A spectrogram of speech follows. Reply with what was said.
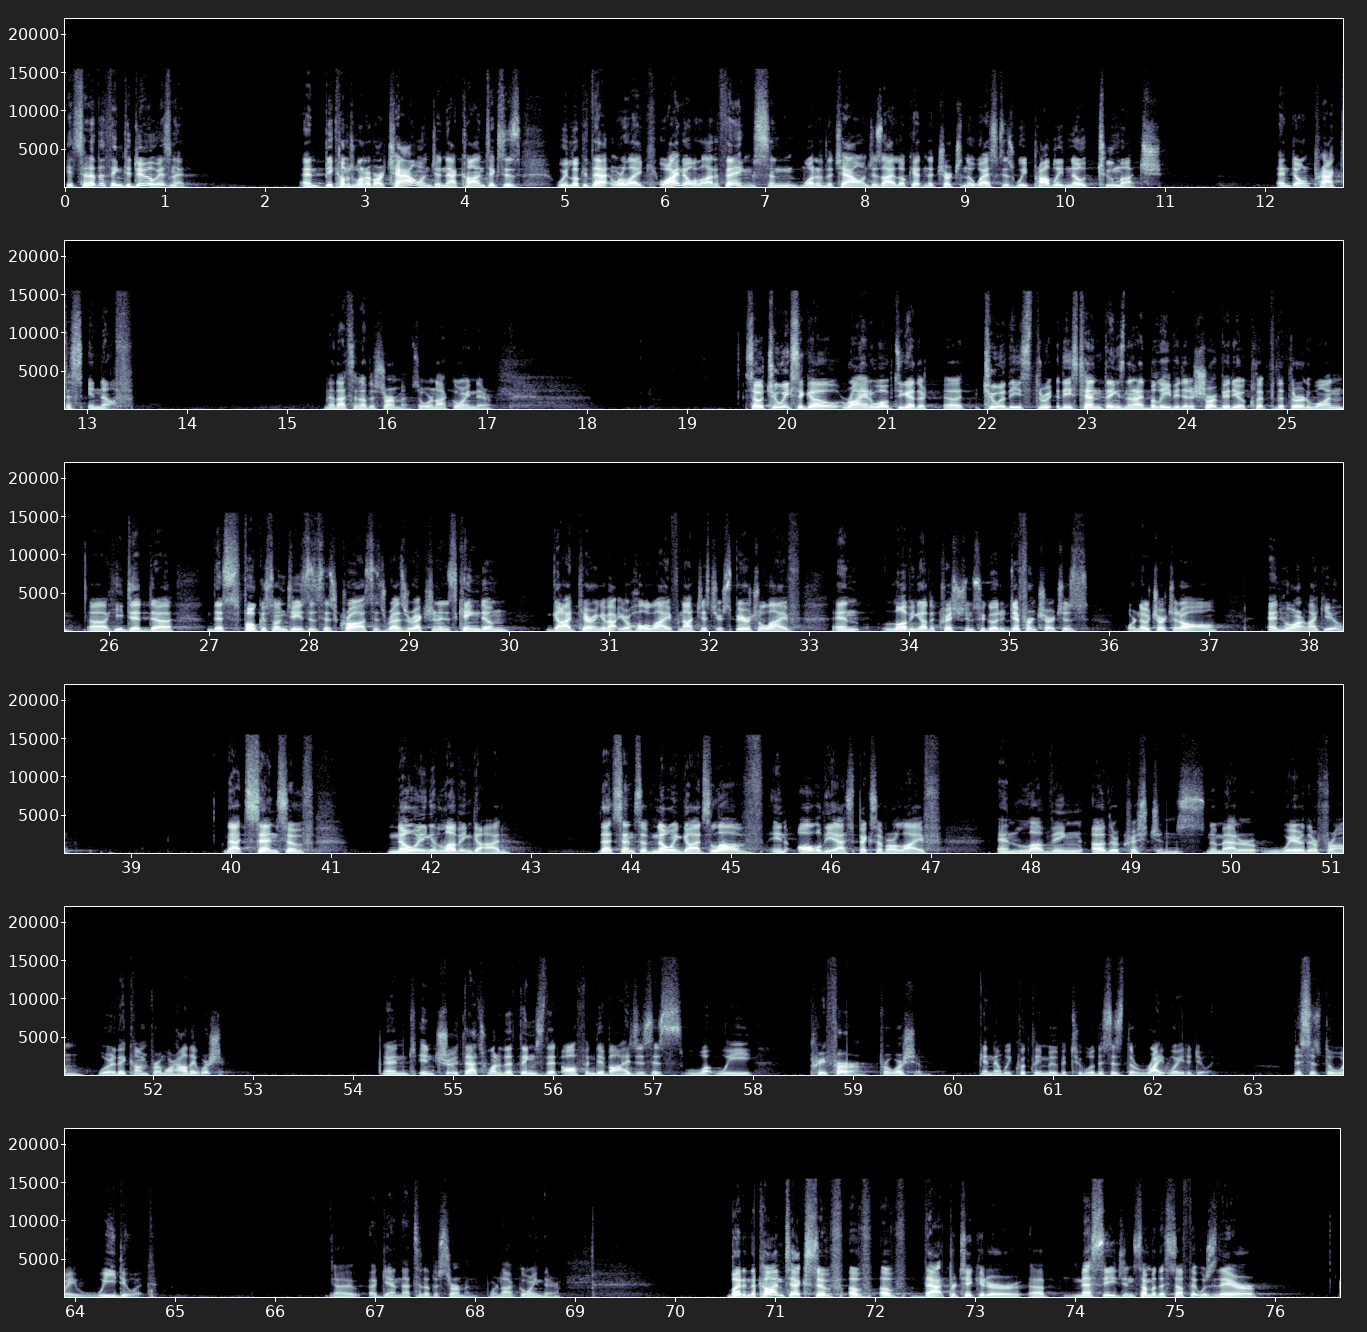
it's another thing to do, isn't it? And becomes one of our challenge in that context is we look at that and we're like, well, I know a lot of things. And one of the challenges I look at in the church in the West is we probably know too much and don't practice enough. Now, that's another sermon, so we're not going there. So, two weeks ago, Ryan wove together uh, two of these, three, these 10 things, and then I believe he did a short video clip for the third one. Uh, he did uh, this focus on Jesus, his cross, his resurrection, and his kingdom, God caring about your whole life, not just your spiritual life, and loving other Christians who go to different churches or no church at all and who aren't like you. That sense of knowing and loving God, that sense of knowing God's love in all the aspects of our life and loving other Christians, no matter where they're from, where they come from, or how they worship. And in truth, that's one of the things that often divides us is what we prefer for worship. And then we quickly move it to, well, this is the right way to do it. This is the way we do it. Uh, again, that's another sermon. We're not going there. But in the context of, of, of that particular uh, message and some of the stuff that was there,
